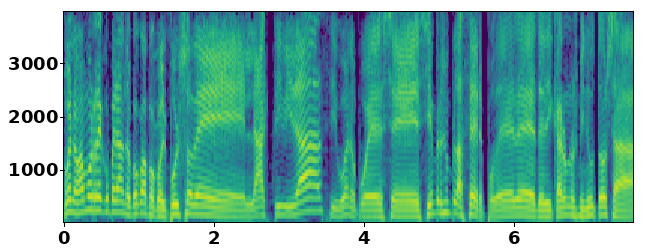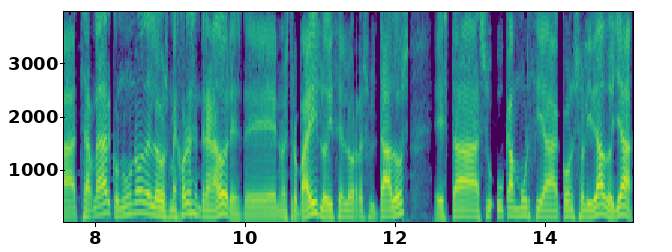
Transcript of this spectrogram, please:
Bueno, vamos recuperando poco a poco el pulso de la actividad y bueno, pues eh, siempre es un placer poder eh, dedicar unos minutos a charlar con uno de los mejores entrenadores de nuestro país, lo dicen los resultados, está su UCAM Murcia consolidado ya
